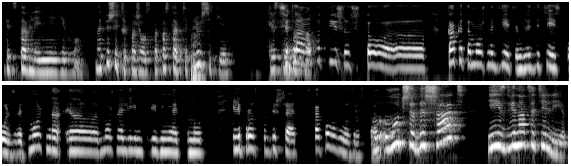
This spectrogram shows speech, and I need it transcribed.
представление его. Напишите, пожалуйста, поставьте плюсики. Светлана, вот пишут, что э, как это можно детям, для детей использовать? Можно, э, можно ли им применять внутрь или просто дышать? С какого возраста? Лучше дышать и из 12 лет.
